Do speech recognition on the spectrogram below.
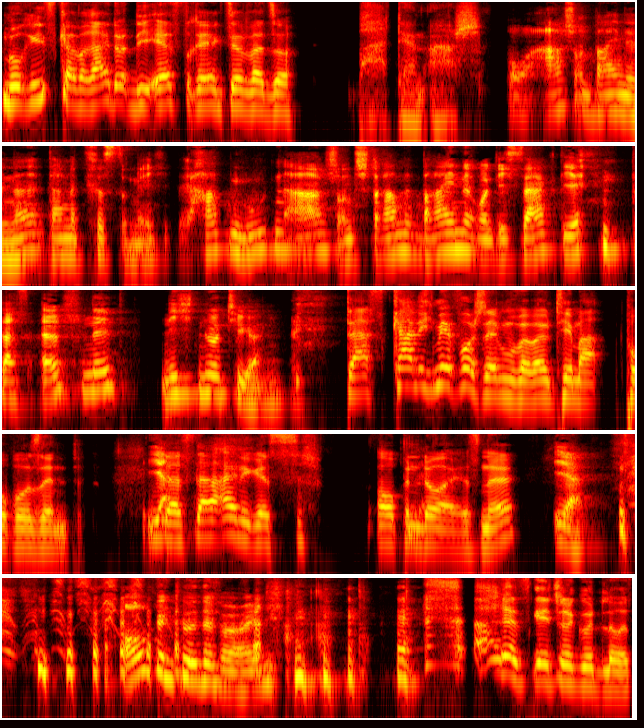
Maurice kam rein und die erste Reaktion war so, boah, der ein Arsch. Boah, Arsch und Beine, ne? Damit kriegst du mich. Hat einen guten Arsch und stramme Beine und ich sag dir, das öffnet nicht nur Türen. Das kann ich mir vorstellen, wo wir beim Thema Popo sind. Ja. Dass da einiges Open Door ist, ne? Ja. Open to the world. Ach, es geht schon gut los.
